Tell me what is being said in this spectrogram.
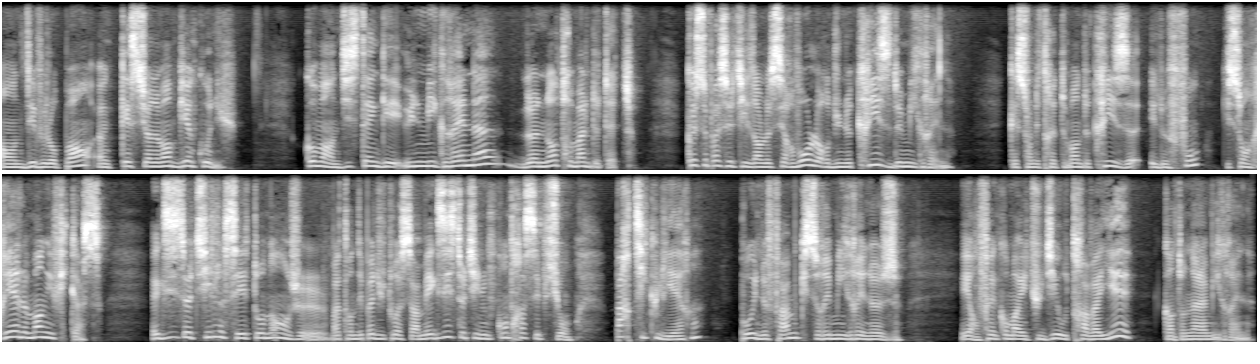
en développant un questionnement bien connu. Comment distinguer une migraine d'un autre mal de tête? Que se passe-t-il dans le cerveau lors d'une crise de migraine? Quels sont les traitements de crise et de fond qui sont réellement efficaces? Existe-t-il, c'est étonnant, je ne m'attendais pas du tout à ça, mais existe-t-il une contraception particulière pour une femme qui serait migraineuse? Et enfin, comment étudier ou travailler quand on a la migraine?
